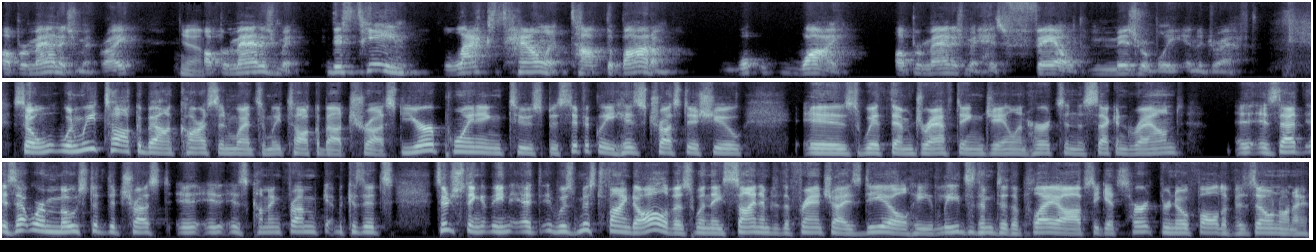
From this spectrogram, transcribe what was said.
Upper management, right? Yeah. Upper management. This team lacks talent top to bottom. Why? Upper management has failed miserably in the draft. So when we talk about Carson Wentz and we talk about trust, you're pointing to specifically his trust issue is with them drafting Jalen Hurts in the second round. Is that is that where most of the trust is, coming from? Because it's it's interesting. I mean, it, it, was mystifying to all of us when they signed him to the franchise deal. He leads them to the playoffs. He gets hurt through no fault of his own on a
